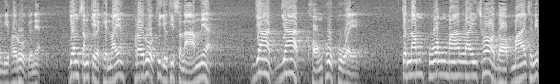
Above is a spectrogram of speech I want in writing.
มมีพระรูปอยู่เนี่ยยมสังเกตเห็นไหมพระรูปที่อยู่ที่สนามเนี่ย ญาติญาติของผู้ป่วย จะนำพวงมาลัยช่อดอกไม้ชนิด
